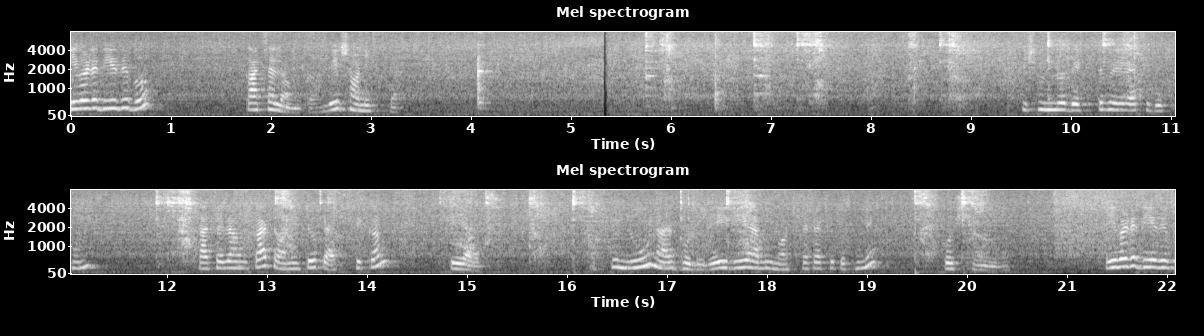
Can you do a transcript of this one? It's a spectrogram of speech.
এইবারে দিয়ে দেব কাঁচা লঙ্কা, বেশ অনেকটা। কি সুন্দর দেখতে হয়ে গেছে, দেখুন। কাঁচা লঙ্কা, টমেটো, ক্যাপসিকাম, পেঁয়াজ, একটু নুন আর হলুদ, এই দিয়ে আমি মশলাটাকে প্রথমে কষিয়ে নিলাম। এবারে দিয়ে দেব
